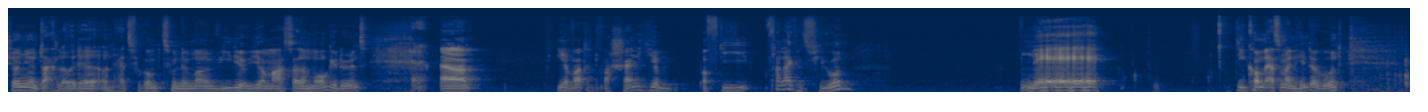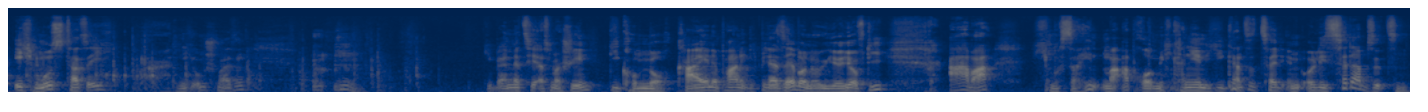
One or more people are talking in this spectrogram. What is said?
Schönen guten Tag, Leute, und herzlich willkommen zu einem neuen Video hier, Master of More Gedöns. Äh, ihr wartet wahrscheinlich hier auf die Verleihungsfiguren. Nee, die kommen erstmal in den Hintergrund. Ich muss tatsächlich ah, nicht umschmeißen. Die bleiben jetzt hier erstmal stehen. Die kommen noch. Keine Panik. Ich bin ja selber neugierig auf die. Aber ich muss da hinten mal abräumen. Ich kann hier nicht die ganze Zeit in Ollis Setup sitzen.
